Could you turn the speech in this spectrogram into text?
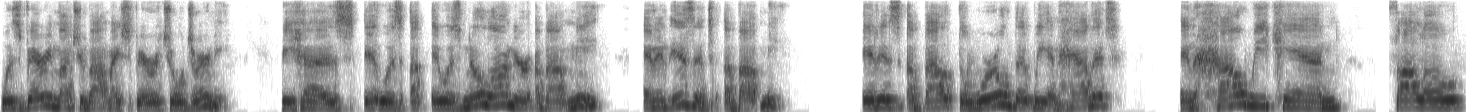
was very much about my spiritual journey because it was, uh, it was no longer about me and it isn't about me. It is about the world that we inhabit and how we can follow,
